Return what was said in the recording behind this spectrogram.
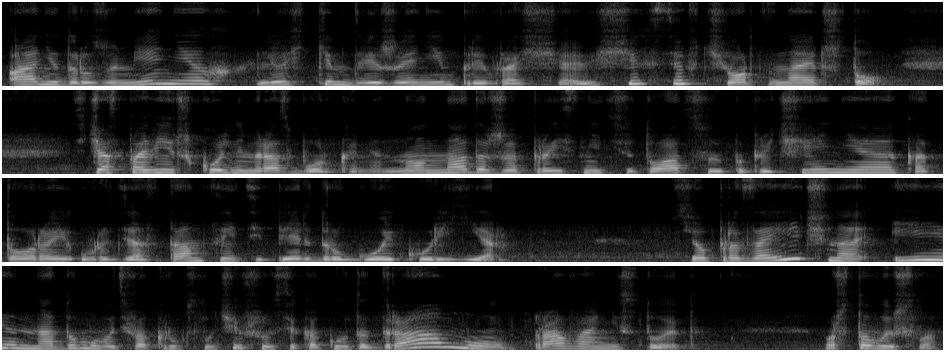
о недоразумениях, легким движением превращающихся в черт знает что – Сейчас повеет школьными разборками, но надо же прояснить ситуацию по причине, которой у радиостанции теперь другой курьер. Все прозаично, и надумывать вокруг случившегося какую-то драму, право, не стоит. Вот что вышло.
